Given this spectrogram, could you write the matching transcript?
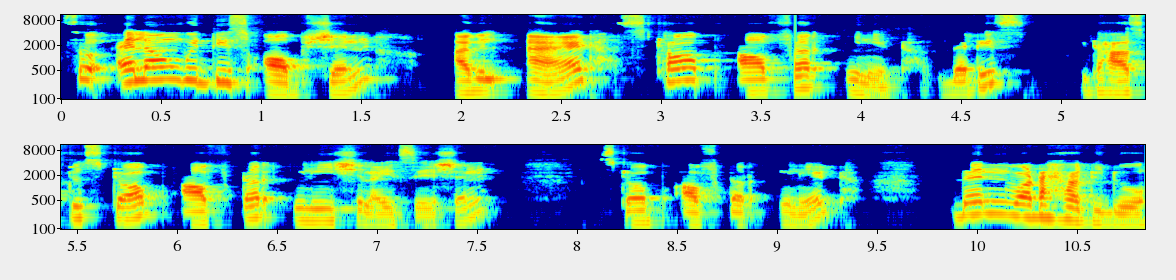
So along with this option, I will add stop after init. That is, it has to stop after initialization. Stop after init. Then what I have to do?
